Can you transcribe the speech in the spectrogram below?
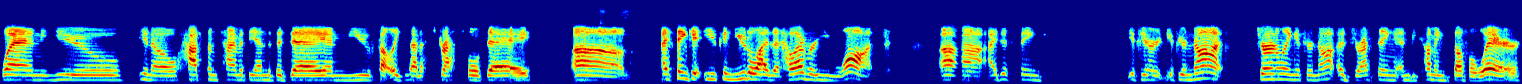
when you, you know, have some time at the end of the day and you felt like you had a stressful day. Um, I think it, you can utilize it however you want. Uh, I just think if you're if you're not journaling, if you're not addressing and becoming self-aware,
